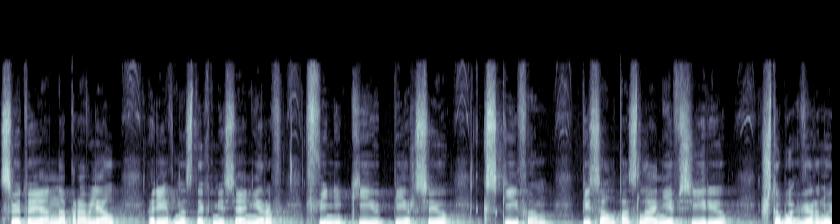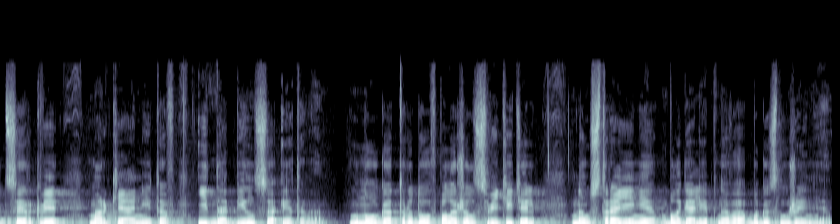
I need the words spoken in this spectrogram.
Святой Иоанн направлял ревностных миссионеров в Финикию, Персию, к скифам, писал послания в Сирию – чтобы вернуть церкви маркианитов и добился этого. Много трудов положил святитель на устроение благолепного богослужения.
